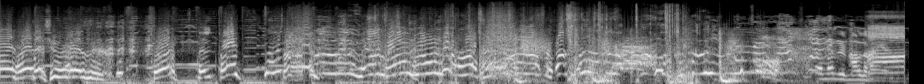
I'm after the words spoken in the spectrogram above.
এই এই, এই, এই। আমাদের ভালো লাগে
